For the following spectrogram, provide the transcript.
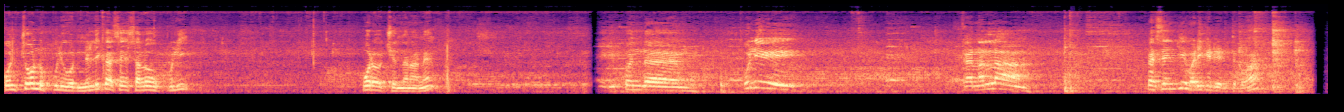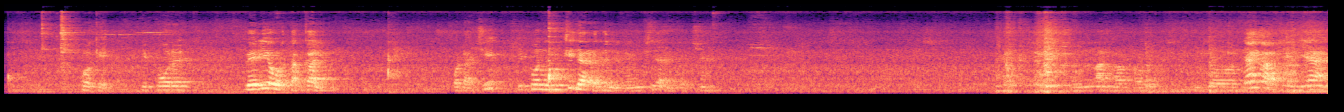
கொஞ்சோண்டு புளி ஒரு நெல்லிக்காய் சைஸ் அளவு புளி ஊற வச்சுருந்தேன் நான். இப்போ இந்த புளி நல்லா பிசைஞ்சு வடிகட்டி எடுத்துக்கலாம். ஓகே இப்போ ஒரு பெரிய ஒரு தக்காளி போட்டாச்சு. இப்போ வந்து மிக்சி ஜார் எடுத்துருக்கேன் மிக்சி ஜார் எடுத்து வச்சேன். இப்போ தேங்காய் செஞ்சேன்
